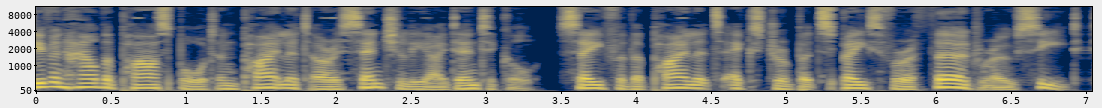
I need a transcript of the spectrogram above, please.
Given how the Passport and Pilot are essentially identical, save for the Pilot's extra but space for a third row seat,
